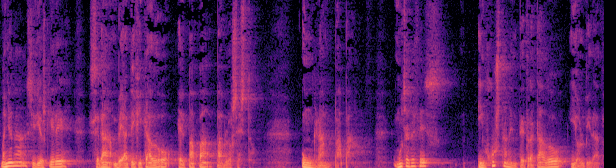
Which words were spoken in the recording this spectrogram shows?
Mañana, si Dios quiere, será beatificado el Papa Pablo VI, un gran Papa, muchas veces injustamente tratado y olvidado,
